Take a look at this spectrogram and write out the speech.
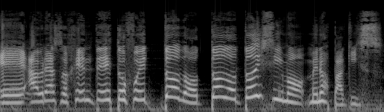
Eh, abrazo, gente. Esto fue todo, todo, todísimo, menos Paquis.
